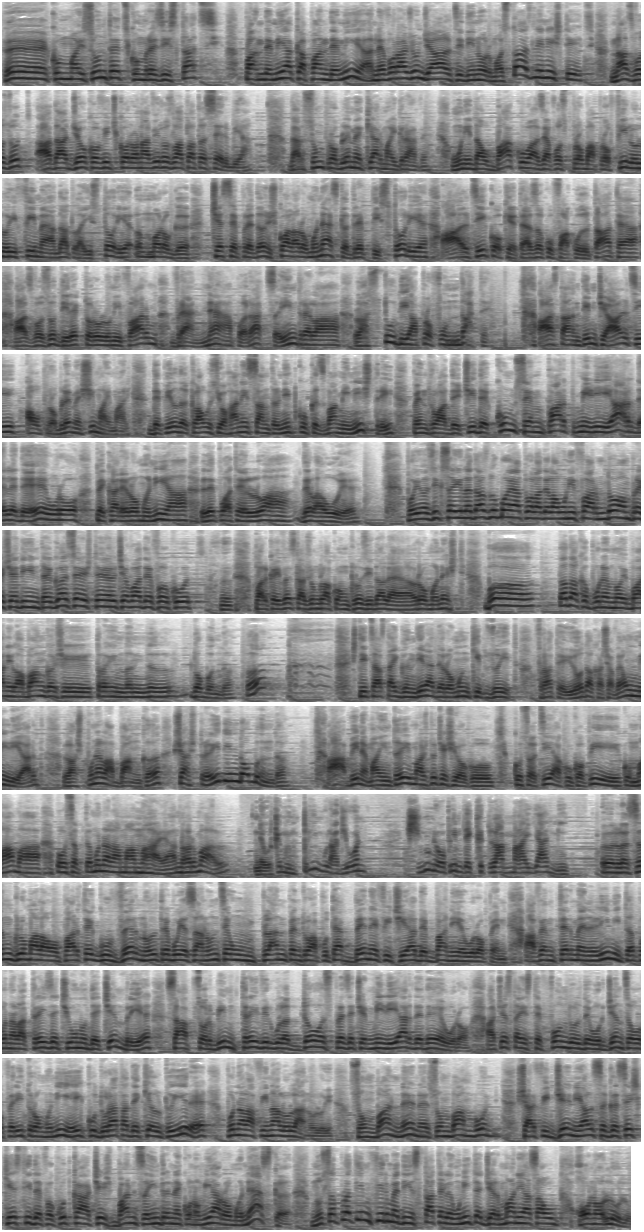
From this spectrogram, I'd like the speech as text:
E, cum mai sunteți, cum rezistați? Pandemia ca pandemia, ne vor ajunge alții din urmă. Stați liniștiți, n-ați văzut? A dat Djokovic coronavirus la toată Serbia? Dar sunt probleme chiar mai grave. Unii dau bacul, azi a fost proba profilului Fimea a dat la istorie Mă rog, ce se predă în școala românească drept istorie Alții cochetează cu facultatea. Ați văzut directorul Unifarm? Vrea neapărat să intre la, la studii aprofundate Asta în timp ce alții au probleme și mai mari. De pildă, Claus Iohannis s-a întâlnit cu câțiva miniștri Pentru a decide cum se împart miliardele de euro Pe care România le poate lua de la UE. Păi eu zic să îi le dați lui băiatul ăla de la uniform Domn președinte, găsește el ceva de făcut. Parcă-i vezi că ajung la concluzii de alea românești. Bă, dar dacă punem noi banii la bancă și trăim în dobândă a? Știți, asta e gândirea de român chipzuit. Frate, eu dacă aș avea un miliard L-aș pune la bancă și aș trăi din dobândă. A, bine, mai întâi m-aș duce și eu cu, cu soția, cu copiii, cu mama O săptămână la mamaia, normal. Ne urcăm în primul avion și nu ne oprim decât la Miami Lăsând gluma la o parte, guvernul trebuie să anunțe un plan pentru a putea beneficia de banii europeni. Avem termen limită până la 31 decembrie să absorbim 3,12 miliarde de euro. Acesta este fondul de urgență oferit României cu durata de cheltuire până la finalul anului. Sunt bani, nene, sunt bani buni. Și ar fi genial să găsești chestii de făcut ca acești bani să intre în economia românească. Nu să plătim firme din stat Statele Unite, Germania sau Honolulu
